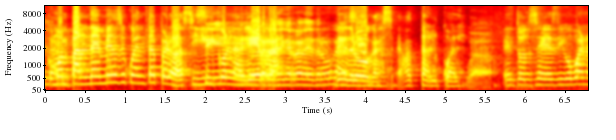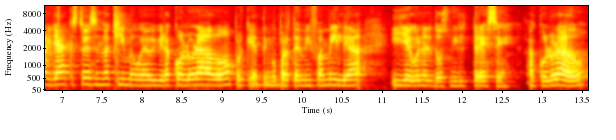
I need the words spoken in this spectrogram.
como en pandemia se cuenta, pero así con la guerra. De guerra de drogas. De drogas, tal cual. Entonces digo, bueno, ya que estoy haciendo aquí, me voy a vivir a Colorado, porque ya tengo parte de mi familia, y llego en el 2013 a Colorado,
